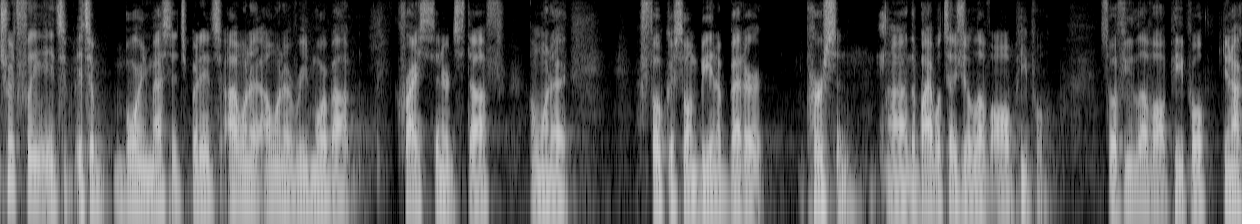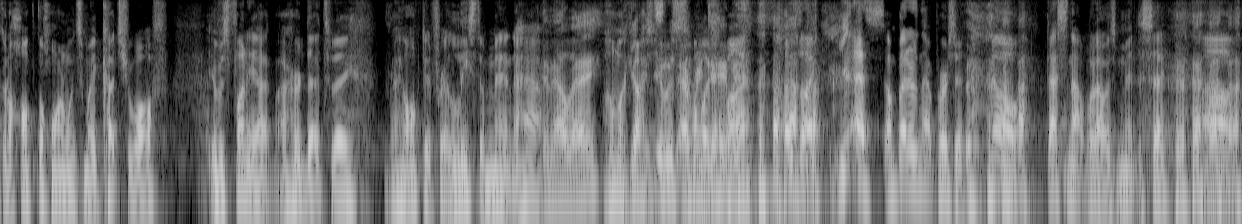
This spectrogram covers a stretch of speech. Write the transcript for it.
truthfully, it's it's a boring message. But it's I want to I want to read more about Christ-centered stuff. I want to focus on being a better person. Uh, the Bible tells you to love all people. So if you love all people, you're not going to honk the horn when somebody cuts you off. It was funny. I, I heard that today. I honked it for at least a minute and a half. In LA? Oh my gosh, It's it was so much day, fun. I was like, yes, I'm better than that person. No, that's not what I was meant to say. Um,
